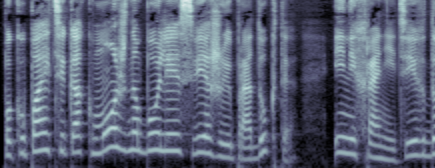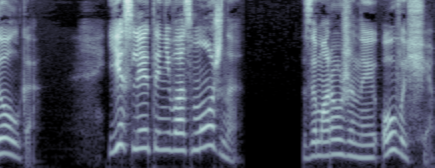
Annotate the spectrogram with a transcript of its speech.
Покупайте как можно более свежие продукты и не храните их долго. Если это невозможно, замороженные овощи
